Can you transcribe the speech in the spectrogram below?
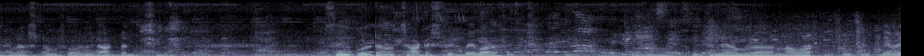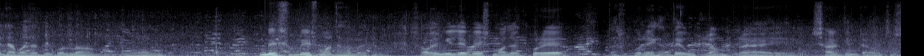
এখানে আসলাম। সবাই মিলে আড্ডা দিচ্ছিল। সুইমিং পুলটা হচ্ছে আঠাশ ফিট বাই বারো ফিট। এখানে আমরা নামা, নেমে ঝাপাঝাপি করলাম এবং বেশ বেশ মজা হলো এখানে। সবাই মিলে বেশ মজা করে তারপরে এখান থেকে উঠলাম প্রায় সাড়ে তিনটা পঁচিশ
